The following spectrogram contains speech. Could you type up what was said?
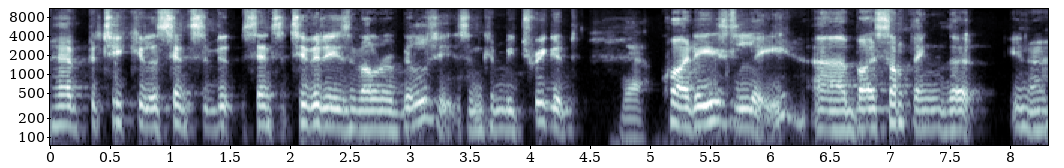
have particular sensitiv- sensitivities and vulnerabilities and can be triggered Yeah. quite easily uh, by something that you know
